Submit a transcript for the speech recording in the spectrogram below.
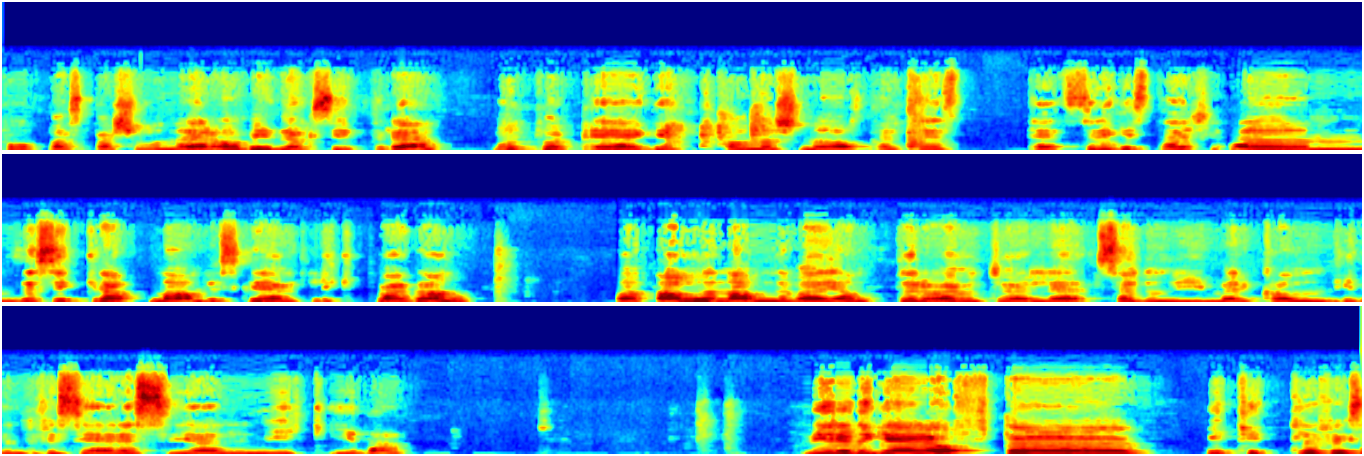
på opphavspersoner og bidragsytere mot vårt eget og nasjonalt autoritetsregister. Eh, det sikrer at navn blir skrevet likt hver gang, og at alle navnevarianter og eventuelle pseudonymer kan identifiseres via en unik ID. Vi redigerer ofte i titler f.eks.,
